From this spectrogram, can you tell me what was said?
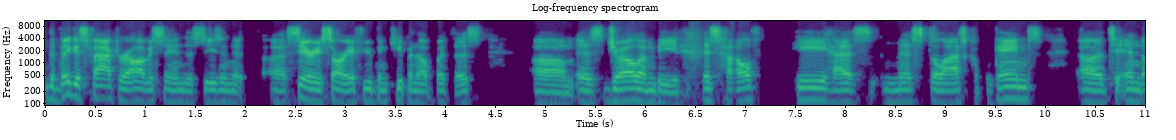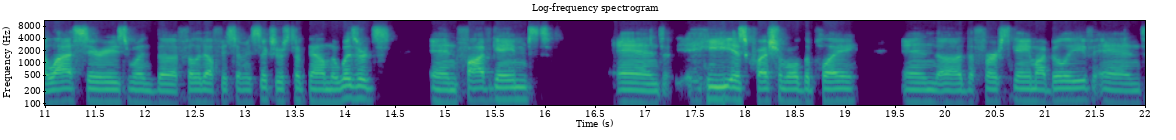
the biggest factor, obviously, in this season uh, series, sorry if you've been keeping up with this, um, is Joel Embiid. His health. He has missed the last couple games uh, to end the last series when the Philadelphia 76ers took down the Wizards in five games and he is questionable to play in uh, the first game, I believe. And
